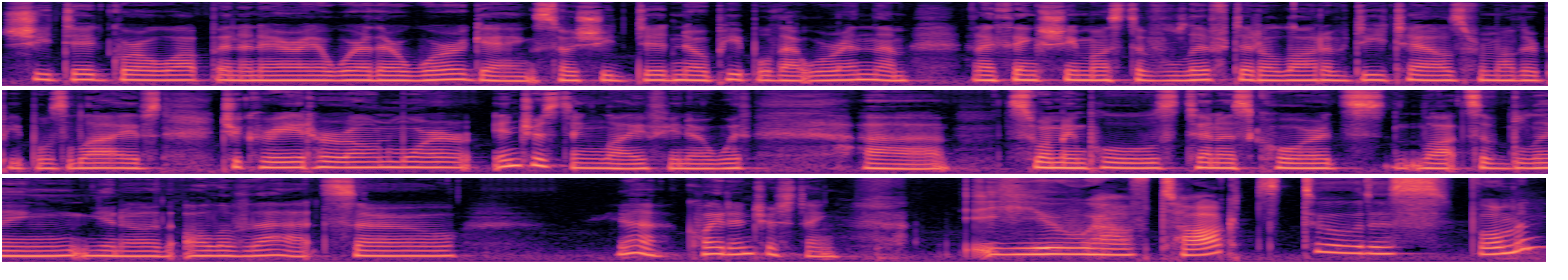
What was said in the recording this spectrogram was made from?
she did grow up in an area where there were gangs. So she did know people that were in them. And I think she must have lifted a lot of details from other people's lives to create her own more interesting life, you know, with, uh, swimming pools, tennis courts, lots of bling, you know, all of that. So, yeah, quite interesting you have talked to this woman?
